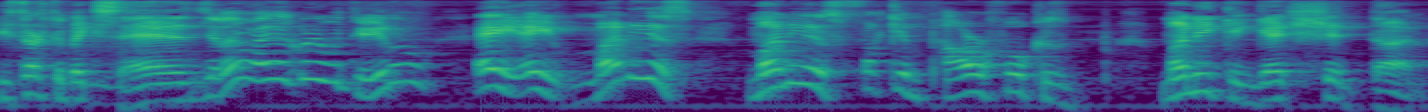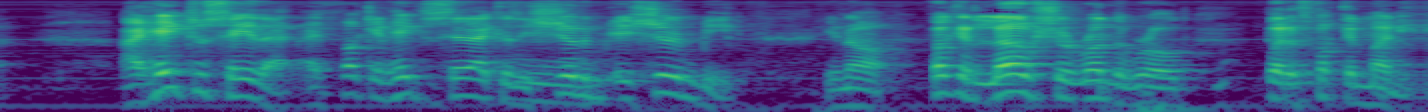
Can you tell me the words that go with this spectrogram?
he starts to make sense. You're like, oh, I agree with you. You know, hey, hey, money is money is fucking powerful because money can get shit done. I hate to say that. I fucking hate to say that because it mm. shouldn't. It shouldn't be. You know, fucking love should run the world, but it's fucking money,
